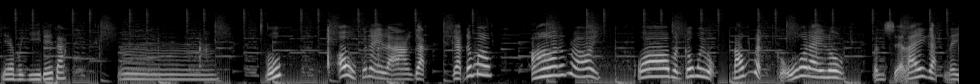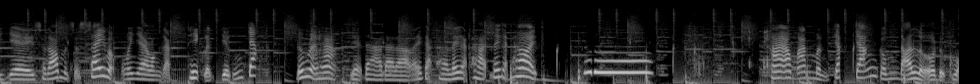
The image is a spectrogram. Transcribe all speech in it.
Nhà bằng gì đây ta? Ừm, ủa ô cái này là gạch gạch đúng không? À đúng rồi. Wow mình có nguyên một đống gạch cũ ở đây luôn mình sẽ lấy gạch này về sau đó mình sẽ xây một ngôi nhà bằng gạch thiệt là vững chắc. Đúng rồi ha. Dạ đà đà đà lấy gạch thôi lấy gạch thôi lấy gạch thôi. Hai ông anh mình chắc chắn cũng đã lựa được một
